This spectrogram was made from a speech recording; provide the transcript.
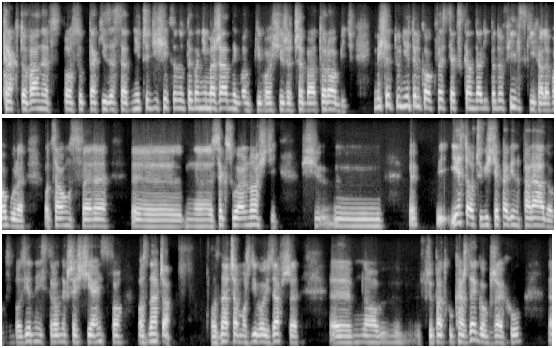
traktowane w sposób taki zasadniczy. Dzisiaj co do tego nie ma żadnych wątpliwości, że trzeba to robić. Myślę tu nie tylko o kwestiach skandali pedofilskich, ale w ogóle o całą sferę seksualności. Mm, jest to oczywiście pewien paradoks, bo z jednej strony chrześcijaństwo oznacza, oznacza możliwość zawsze, y, no, w przypadku każdego grzechu, y,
